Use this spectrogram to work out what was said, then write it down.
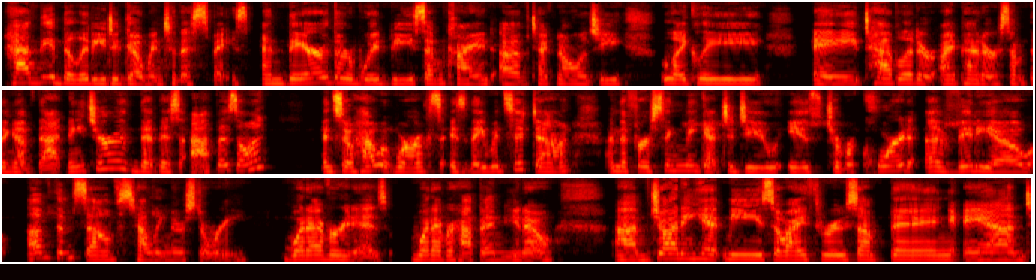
had the ability to go into this space. And there, there would be some kind of technology, likely a tablet or iPad or something of that nature that this app is on. And so how it works is they would sit down and the first thing they get to do is to record a video of themselves telling their story, whatever it is, whatever happened, you know, um, Johnny hit me. So I threw something and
